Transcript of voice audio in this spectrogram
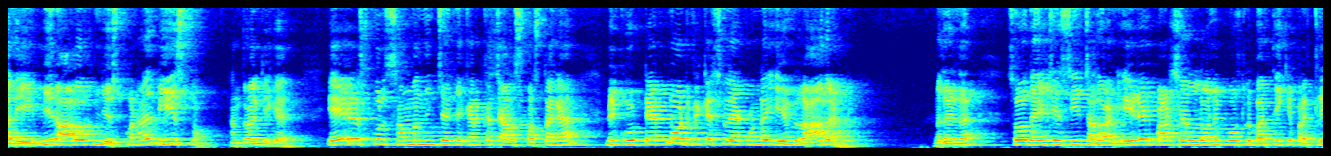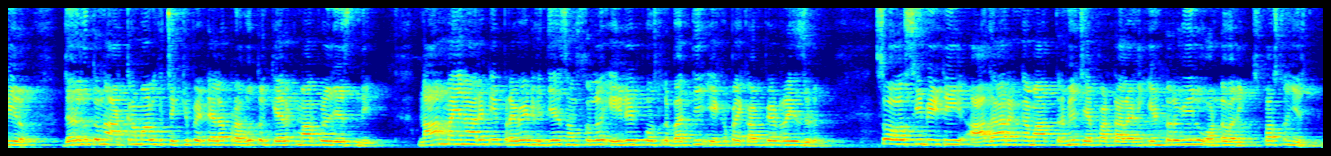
అది మీరు ఆలోచన చేసుకోండి. అది మీ ఇష్టం అంతవరకే కానీ. ఎయిడెడ్ స్కూల్ సంబంధించి అయితే కనుక చాలా స్పష్టంగా మీకు టెట్ నోటిఫికేషన్ లేకుండా ఏమి రాదండి. అదేవిధంగా సో దయచేసి చదవండి. ఎయిడెడ్ పాఠశాలలోని పోస్టుల భర్తీకి ప్రక్రియలో. జరుగుతున్న అక్రమాలకు చెక్కి పెట్టేలా ప్రభుత్వం కీలక మార్పులు చేసింది. నాన్ మైనారిటీ ప్రైవేట్ విద్యా సంస్థల్లో ఎయిడెడ్ పోస్టుల భర్తీ ఇకపై కంప్యూటరైజ్డ్. సో సిబిటి ఆధారంగా మాత్రమే చేపట్టాలని ఇంటర్వ్యూలు ఉండవని స్పష్టం చేసింది.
